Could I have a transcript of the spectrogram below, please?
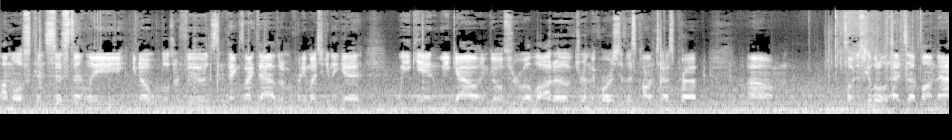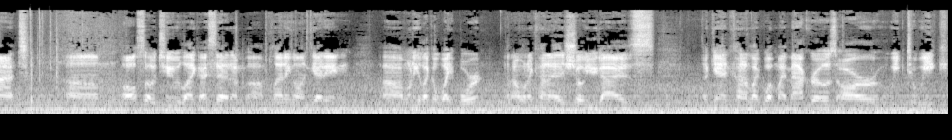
almost consistently. You know, those are foods and things like that that I'm pretty much gonna get week in, week out, and go through a lot of during the course of this contest prep. Um, so just give a little heads up on that. Um, also, too, like I said, I'm, I'm planning on getting. Uh, I want to get like a whiteboard, and I want to kind of show you guys again, kind of like what my macros are week to week.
